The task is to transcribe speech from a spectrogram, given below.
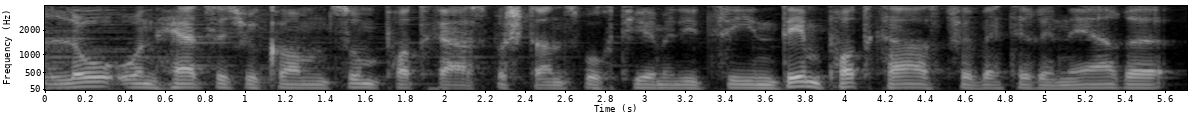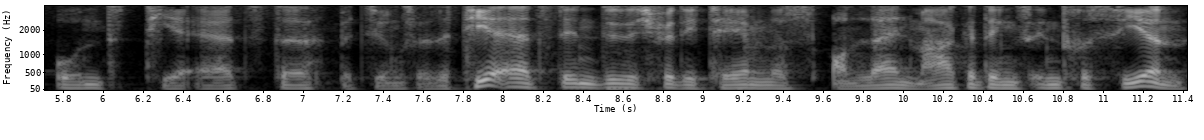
Hallo und herzlich willkommen zum Podcast Bestandsbuch Tiermedizin, dem Podcast für Veterinäre und Tierärzte bzw. Tierärztinnen, die sich für die Themen des Online-Marketings interessieren.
